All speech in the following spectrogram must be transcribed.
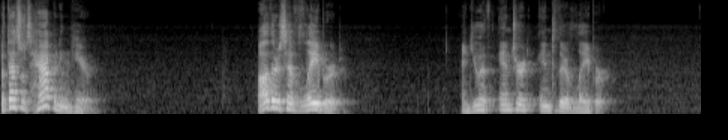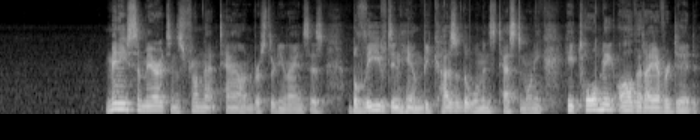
But that's what's happening here. Others have labored, and you have entered into their labor. Many Samaritans from that town, verse 39 says, believed in him because of the woman's testimony. He told me all that I ever did.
